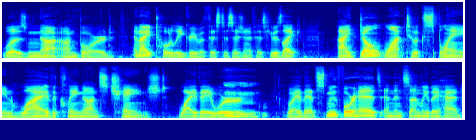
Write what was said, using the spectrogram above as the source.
was not on board, and I totally agree with this decision of his. He was like, "I don't want to explain why the Klingons changed, why they were." Mhm. Why they had smooth foreheads and then suddenly they had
